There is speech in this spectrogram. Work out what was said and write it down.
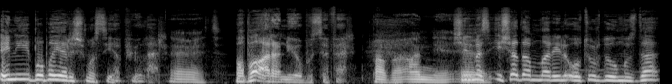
en iyi baba yarışması yapıyorlar. Evet. Baba aranıyor bu sefer. Baba, anne. Şimdi evet. mesela iş adamlarıyla oturduğumuzda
